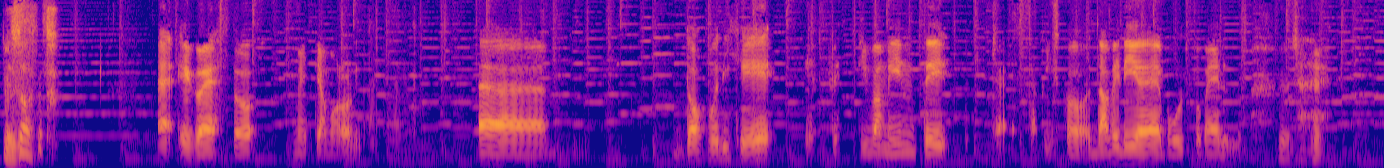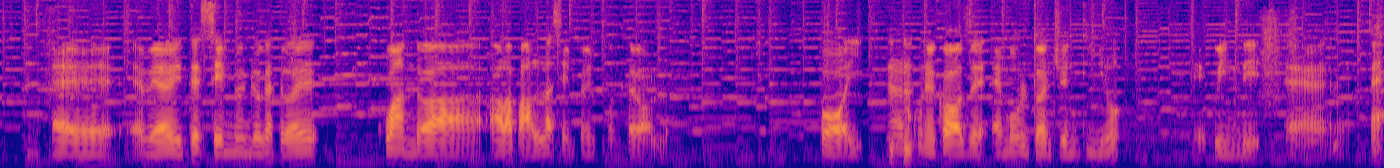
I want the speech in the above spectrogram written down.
Esatto. Eh, e questo mettiamolo lì. Eh, dopodiché, effettivamente, cioè, capisco, da vedere è molto bello. È, è veramente sembra un giocatore quando ha, ha la palla sempre in controllo. Poi in alcune cose è molto argentino e quindi eh, è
